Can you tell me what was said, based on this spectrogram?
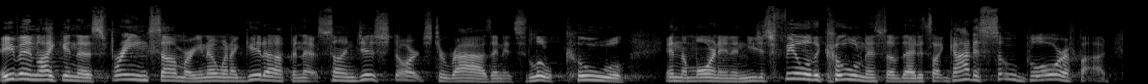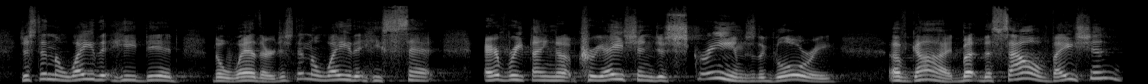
Even like in the spring, summer, you know, when I get up and that sun just starts to rise and it's a little cool in the morning and you just feel the coolness of that. It's like God is so glorified just in the way that He did the weather, just in the way that He set everything up. Creation just screams the glory of God. But the salvation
